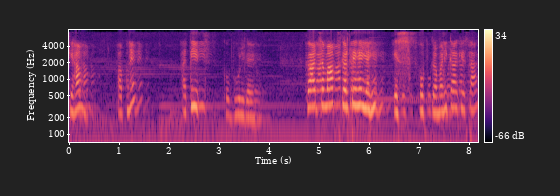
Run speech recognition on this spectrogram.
कि हम अपने अतीत को भूल गए हो। तो आज समाप्त करते हैं यही इस उपक्रमणिका के साथ।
